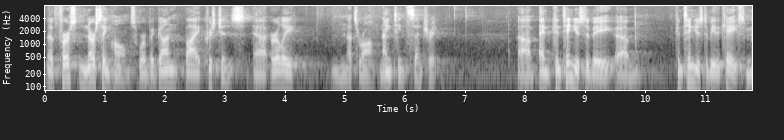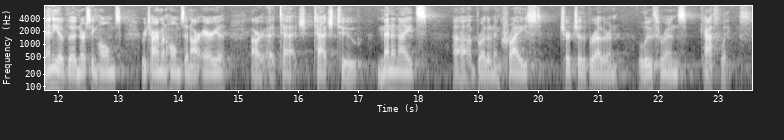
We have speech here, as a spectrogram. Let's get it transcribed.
The first nursing homes were begun by Christians, uh, early, mm, that's wrong, 19th century um, and continues to be um, continues to be the case. Many of the nursing homes, retirement homes in our area are attached, attached to Mennonites, uh, Brethren in Christ, Church of the Brethren, Lutherans, Catholics.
